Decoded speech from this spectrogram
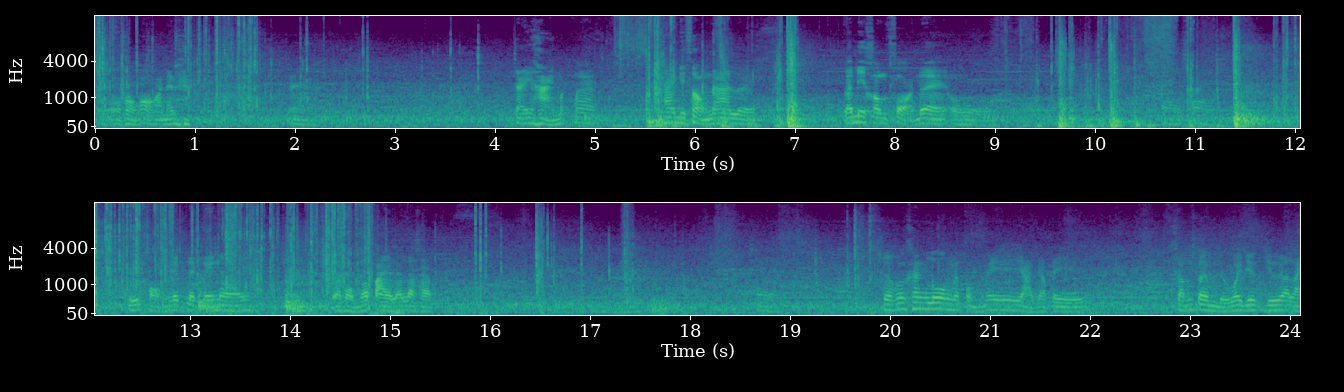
โอ้โหของออกกันได้ไหมใจหายมากๆใช่มีสองด้านเลย แล้วมีคอมฟอร์ตด้วย โอ้โหใช่ใช่ซื้อของเล็กๆน้อยๆแต่ผมก็ไปแล้วล่ะครับ ใช่ เชือค่อนข้างโล่งนะผมไม่อยากจะไปซ้ำเติมหรือว่ายึกยื้ออะไร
